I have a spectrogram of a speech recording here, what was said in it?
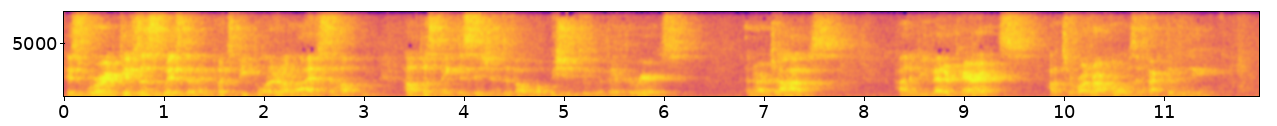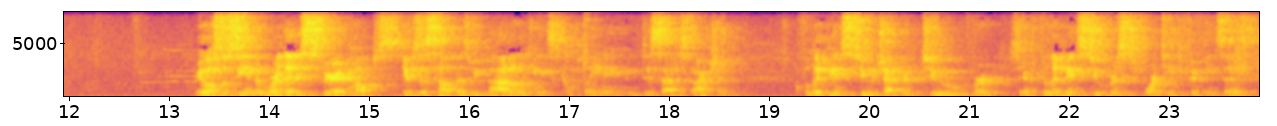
His Word gives us wisdom and puts people in our lives to help, help us make decisions about what we should do with our careers and our jobs, how to be better parents, how to run our homes effectively. We also see in the Word that His Spirit helps, gives us help as we battle against complaining and dissatisfaction. Philippians 2, chapter 2, verse, Philippians 2, verses 14 to 15 says,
